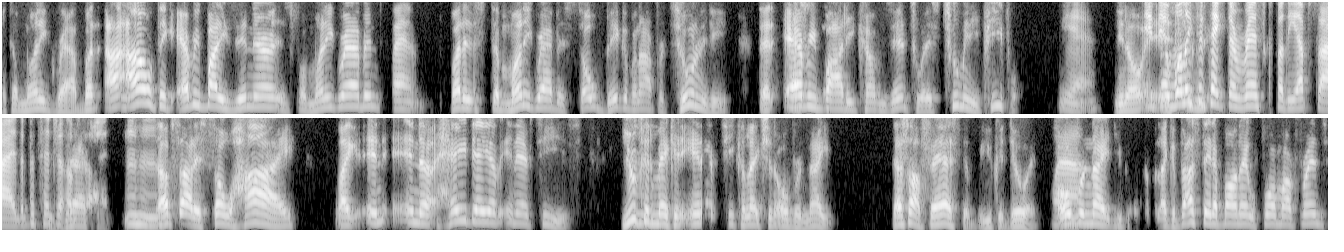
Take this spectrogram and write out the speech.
like a money grab. But I, I don't think everybody's in there is for money grabbing. Right. But it's the money grab is so big of an opportunity that That's everybody true. comes into it. It's too many people. Yeah. You know, they're willing to take the risk for the upside, the potential exactly. upside. Mm-hmm. The upside is so high. Like in in the heyday of NFTs, you mm-hmm. could make an NFT collection overnight. That's how fast you could do it. Wow. Overnight, you could, like if I stayed up all night with four of my friends,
